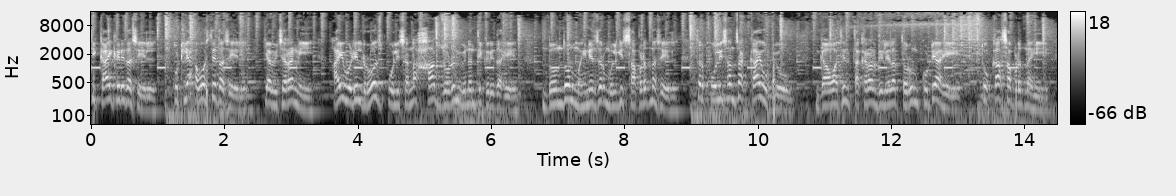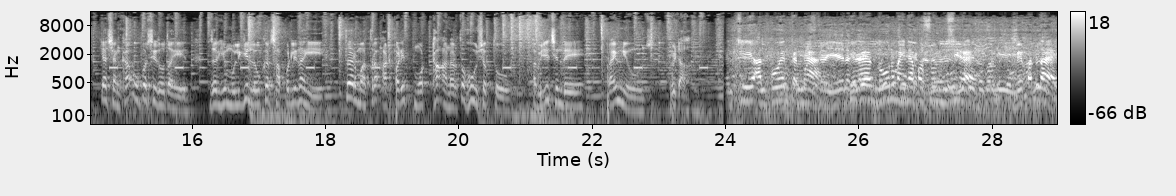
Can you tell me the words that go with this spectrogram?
ती काय करीत असेल कुठल्या अवस्थेत असेल या विचारांनी आई वडील रोज पोलिसांना हात जोडून विनंती करीत आहेत. दोन दोन महिने जर मुलगी सापडत नसेल तर पोलिसांचा काय उपयोग? गावातील तक्रार दिलेला तरुण कुठे आहे तो का सापडत नाही या शंका उपस्थित होत आहेत. जर ही मुलगी लवकर सापडली नाही तर मात्र आटपाडीत मोठा अनर्थ होऊ शकतो. Abhijit Shinde prime news Vita. त्यांची अल्पवयीन कन्या गेल्या दोन महिन्यापासून मिसिंग आहे बेपत्ता आहे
